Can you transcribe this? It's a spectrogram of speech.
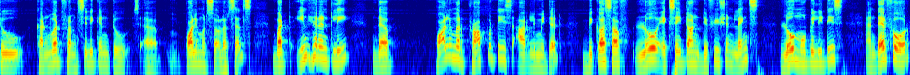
to convert from silicon to uh, polymer solar cells, but inherently the polymer properties are limited because of low exciton diffusion lengths, low mobilities and therefore,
